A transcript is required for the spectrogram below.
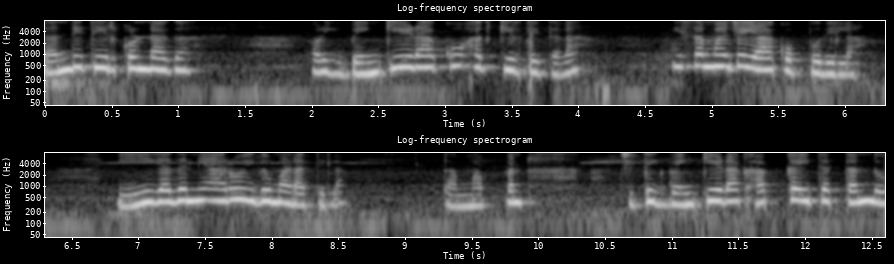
ತಂದೆ ತೀರ್ಕೊಂಡಾಗ ಅವ್ರಿಗೆ ಬೆಂಕಿ ಇಡಾಕು ಹಕ್ಕಿರ್ತೈತಲ್ಲ ಈ ಸಮಾಜ ಯಾಕೆ ಒಪ್ಪೋದಿಲ್ಲ? ಈಗ ಅದನ್ನು ಯಾರೂ ಇದು ಮಾಡತ್ತಿಲ್ಲ. ತಮ್ಮಪ್ಪನ ಚಿತ್ತಿಗೆ ಬೆಂಕಿ ಇಡಕ್ಕೆ ಹಕ್ಕೈತೆ ತಂದು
